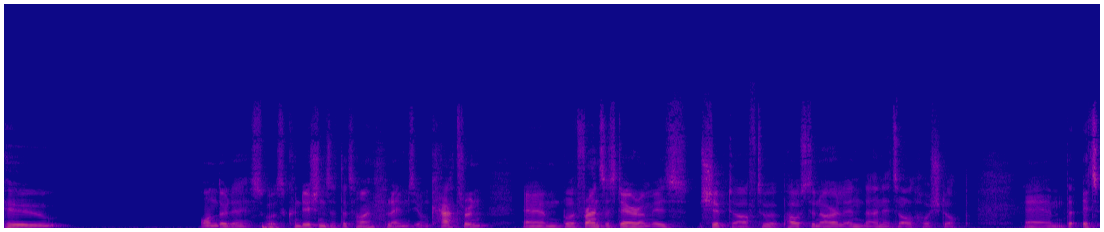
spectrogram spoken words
who, under the suppose, conditions at the time, blames young Catherine. Um, but Francis Derham is shipped off to a post in Ireland, and it's all hushed up. Um, it's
